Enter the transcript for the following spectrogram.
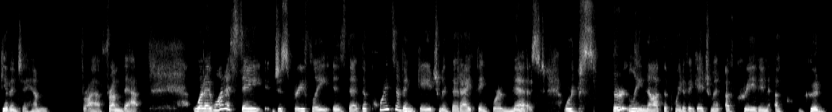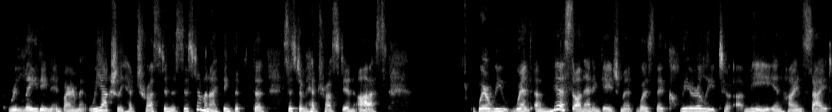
given to him uh, from that. What I want to say just briefly is that the points of engagement that I think were missed were certainly not the point of engagement of creating a good relating environment. We actually had trust in the system, and I think that the system had trust in us. Where we went amiss on that engagement was that clearly to me, in hindsight,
